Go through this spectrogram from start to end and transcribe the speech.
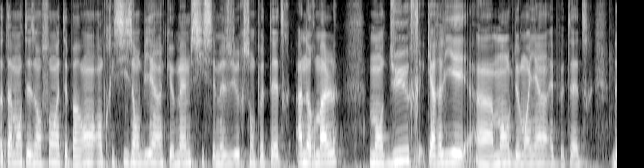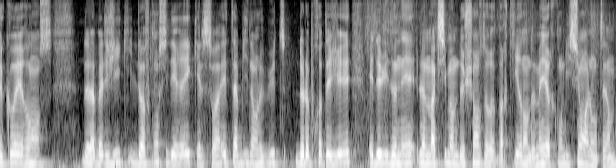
notamment tes enfants et tes parents en précisant bien que même si ces mesures sont peut-être anormales, dures car liées à un manque de moyens et peut-être de cohérence de la Belgique, ils doivent considérer qu'elles soient établies dans le but de le protéger et de lui donner le maximum de chances de repartir dans de meilleures conditions à long terme.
